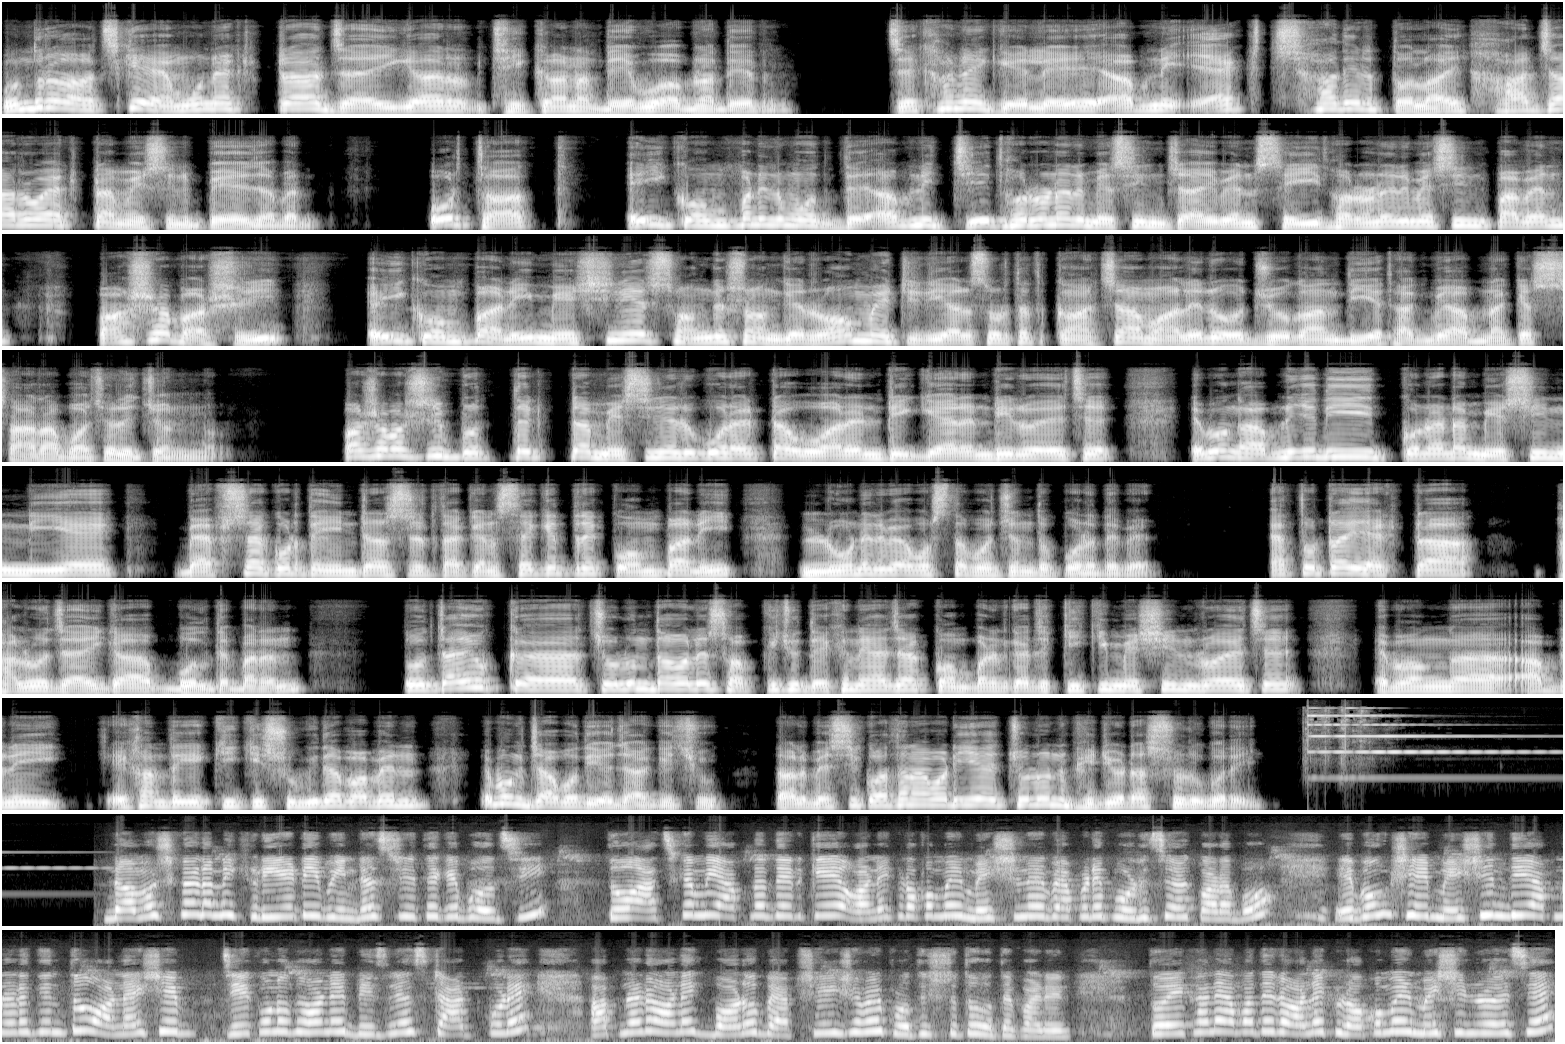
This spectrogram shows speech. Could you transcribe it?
বন্ধুরা, আজকে এমন একটা জায়গার ঠিকানা দেব আপনাদের, যেখানে গেলে আপনি এক ছাদের তলায় হাজারো একটা মেশিন পেয়ে যাবেন। অর্থাৎ এই কোম্পানির মধ্যে আপনি যে ধরনের মেশিন চাইবেন, সেই ধরনের মেশিন পাবেন। পাশাপাশি এই কোম্পানি মেশিনের সঙ্গে সঙ্গে র মেটেরিয়ালস, অর্থাৎ কাঁচা মালেরও যোগান দিয়ে থাকবে আপনাকে সারা বছরের জন্য। পাশাপাশি প্রত্যেকটা মেশিনের উপর একটা ওয়ারেন্টি, গ্যারান্টি রয়েছে এবং আপনি যদি কোনো একটা মেশিন নিয়ে ব্যবসা করতে ইন্টারেস্টেড থাকেন, সেক্ষেত্রে কোম্পানি লোনের ব্যবস্থা পর্যন্ত করে দেবে। এতটাই একটা ভালো জায়গা বলতে পারেন। তো যাই হোক চলুন তাহলে সবকিছু দেখে নেওয়া যাক কোম্পানির কাছে কি কি মেশিন রয়েছে এবং আপনি এখান থেকে কি কি সুবিধা পাবেন এবং যাবতীয় যা কিছু। তাহলে বেশি কথা না বাড়িয়ে চলুন ভিডিওটা শুরু করেই নমস্কার আমি ক্রিয়েটিভ ইন্ডাস্ট্রি থেকে বলছি। তো আজকে আমি আপনাদেরকে অনেক রকমের মেশিনের ব্যাপারে পরিচয় করাবো এবং সেই মেশিন দিয়ে আপনারা কিন্তু অনায়াসে যে কোনো ধরনের বিজনেস স্টার্ট করে আপনারা অনেক বড় ব্যবসায়ী হিসেবে প্রতিষ্ঠিত হতে পারেন। তো এখানে আমাদের অনেক রকমের মেশিন রয়েছে।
